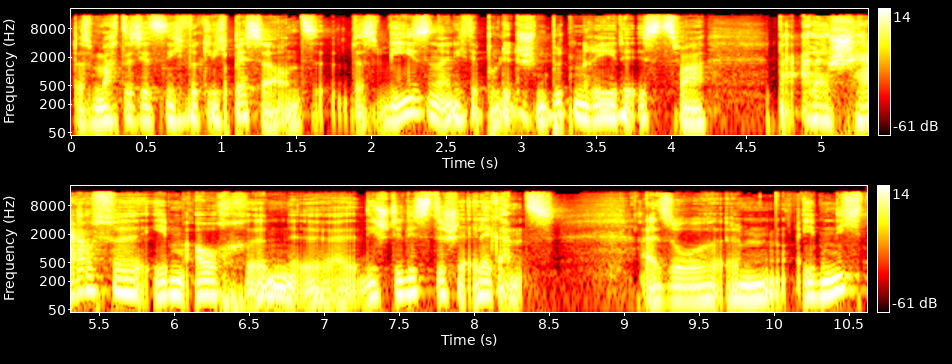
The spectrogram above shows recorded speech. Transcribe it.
das macht es jetzt nicht wirklich besser. Und das Wesen eigentlich der politischen Büttenrede ist zwar bei aller Schärfe eben auch ähm, äh, die stilistische Eleganz. Also ähm, eben nicht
